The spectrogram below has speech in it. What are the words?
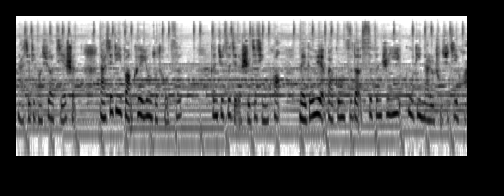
哪些地方需要节省，哪些地方可以用作投资。根据自己的实际情况，每个月把工资的四分之一固定纳入储蓄计划。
